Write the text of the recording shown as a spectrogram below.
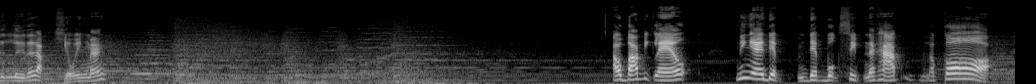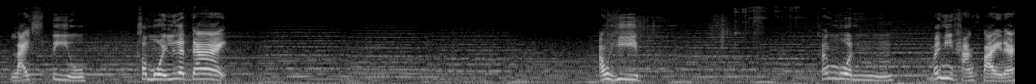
รือหรือระดับเขียวเองมั้งเอาบัฟอีกแล้ว นี่ไงเด็บเด็บบวกสิบนะครับ แล้วก็ไลท์สตีลขโมยเลือดได้ เอาหีบ ข้างบนไม่มีทางไปนะ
